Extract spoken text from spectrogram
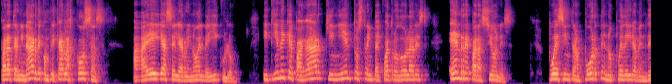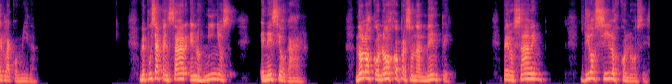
Para terminar de complicar las cosas, a ella se le arruinó el vehículo y tiene que pagar 534 dólares en reparaciones, pues sin transporte no puede ir a vender la comida. Me puse a pensar en los niños en ese hogar. No los conozco personalmente, pero saben, Dios sí los conoce.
